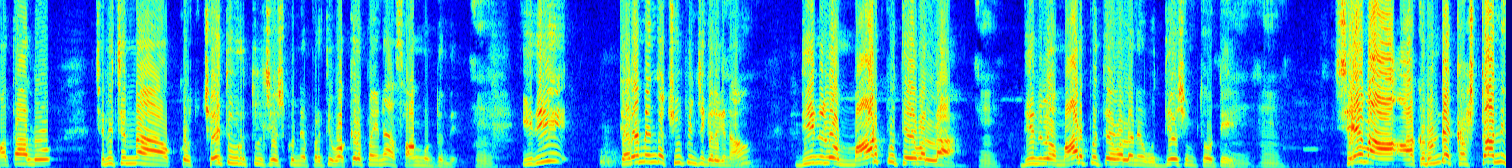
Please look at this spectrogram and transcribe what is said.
మతాలు చిన్న చిన్న చేతి వృత్తులు చేసుకునే ప్రతి ఒక్కరి పైన ఆ సాంగ్ ఉంటుంది. ఇది తెర మీద చూపించగలిగినాం. దీనిలో మార్పు తేవల్లా? దీనిలో మార్పు తేవాలనే ఉద్దేశంతో సేమ్ అక్కడ ఉండే కష్టాన్ని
